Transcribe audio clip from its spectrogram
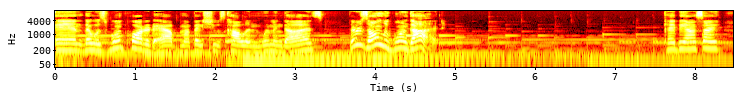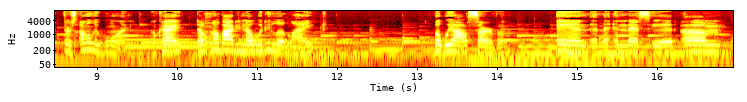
And there was one part of the album, I think she was calling women gods. There's only one God. Okay, Beyonce? There's only one. Okay? Don't nobody know what he looked like. But we all serve him. And and, and that's it. Um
